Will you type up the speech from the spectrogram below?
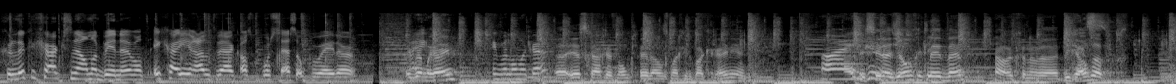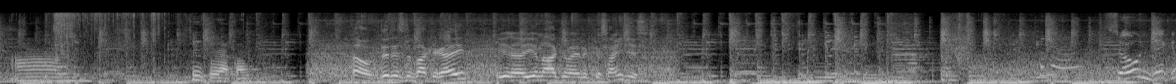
Gelukkig ga ik snel naar binnen, want ik ga hier aan het werk als procesoperator. Ik ben Marijn. Ik ben Lonneke. Eh, eerst graag even omkleden, anders mag je de bakkerij niet in. Hi. Ik zie dat je omgekleed bent. Nou, dan kunnen we die kant op. Super lekker. Nou, dit is de bakkerij. Hier, eh, hier maken wij de croissantjes. Zo'n dikke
